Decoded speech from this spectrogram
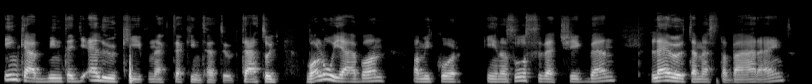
inkább mint egy előképnek tekinthetők. Tehát, hogy valójában, amikor én az Ószövetségben leöltem ezt a bárányt,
